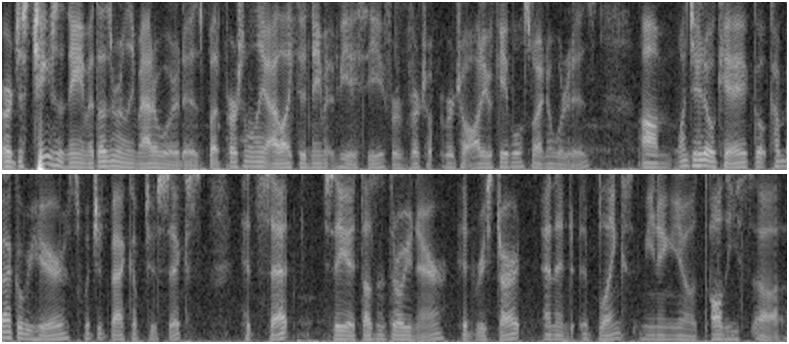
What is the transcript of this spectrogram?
or just change the name. It doesn't really matter what it is, but personally, I like to name it VAC for virtual virtual audio cable, so I know what it is. Um, once you hit OK, go come back over here, switch it back up to six, hit set. See, it doesn't throw you an error. Hit restart, and then it blinks, meaning you know all these uh,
